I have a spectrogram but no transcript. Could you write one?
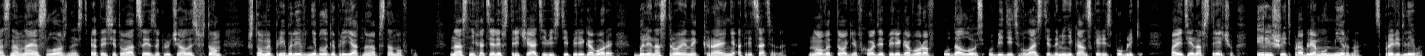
Основная сложность этой ситуации заключалась в том, что мы прибыли в неблагоприятную обстановку. Нас не хотели встречать и вести переговоры, были настроены крайне отрицательно. Но в итоге в ходе переговоров удалось убедить власти Доминиканской республики пойти навстречу и решить проблему мирно, справедливо,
